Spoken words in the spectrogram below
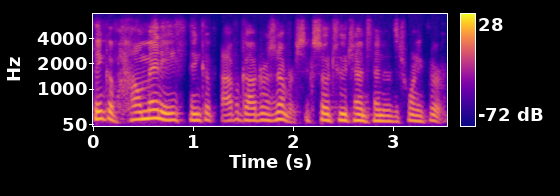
think of how many, think of Avogadro's number, 602 times 10 to the 23rd.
